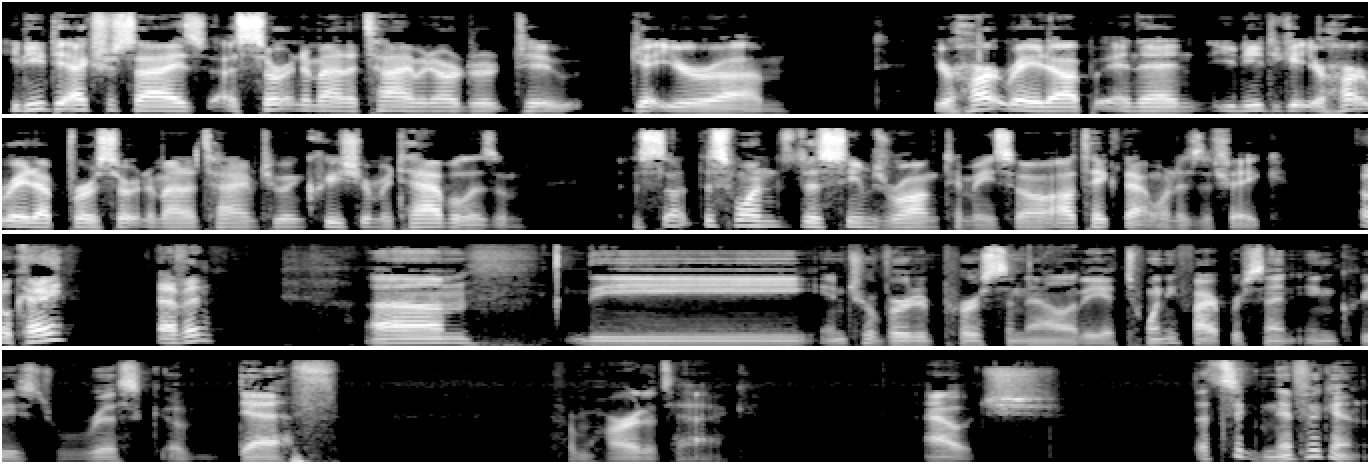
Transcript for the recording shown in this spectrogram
you need to exercise a certain amount of time in order to get your um, your heart rate up, and then you need to get your heart rate up for a certain amount of time to increase your metabolism. So this one just seems wrong to me, so I'll take that one as a fake. Okay, Evan. Um, the introverted personality, a 25% increased risk of death from heart attack. Ouch that's significant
